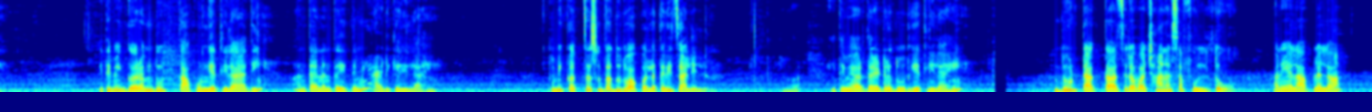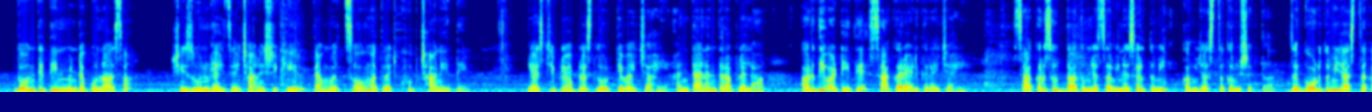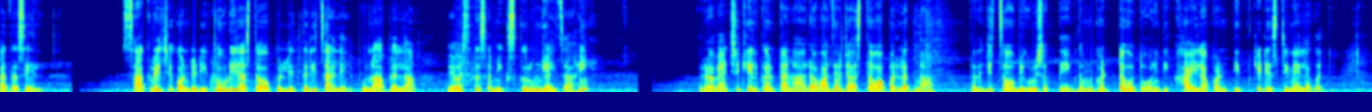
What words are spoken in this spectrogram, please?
इथे मी गरम दूध तापून घेतलेलं आहे आधी आणि त्यानंतर इथे मी ॲड केलेलं आहे. तुम्ही कच्चंसुद्धा दूध वापरलं तरी चालेल. इथे मी अर्धा लिटर दूध घेतलेलं आहे. दूध टाकताच रवा छान असा फुलतो आणि याला आपल्याला दोन ते तीन मिनटं पुन्हा असं शिजवून घ्यायचं आहे. छान अशी खीर त्यामुळे चव मात्र खूप छान येते. गॅसची फ्लेम आपला स्लो ठेवायची आहे आणि त्यानंतर आपल्याला अर्धी वाटी इथे साखर ॲड करायची आहे. साखरसुद्धा तुमच्या चवीनुसार तुम्ही कमी जास्त करू शकता. जर गोड तुम्ही जास्त खात असेल साखरेची क्वांटिटी थोडी जास्त वापरली तरी चालेल. पुन्हा आपल्याला व्यवस्थित असं मिक्स करून घ्यायचं आहे. रव्याची खीर करताना रवा जर जास्त वापरलात ना तर त्याची चव बिघडू शकते. एकदम घट्ट होतो आणि ती खायला पण तितकी टेस्टी नाही लागत.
